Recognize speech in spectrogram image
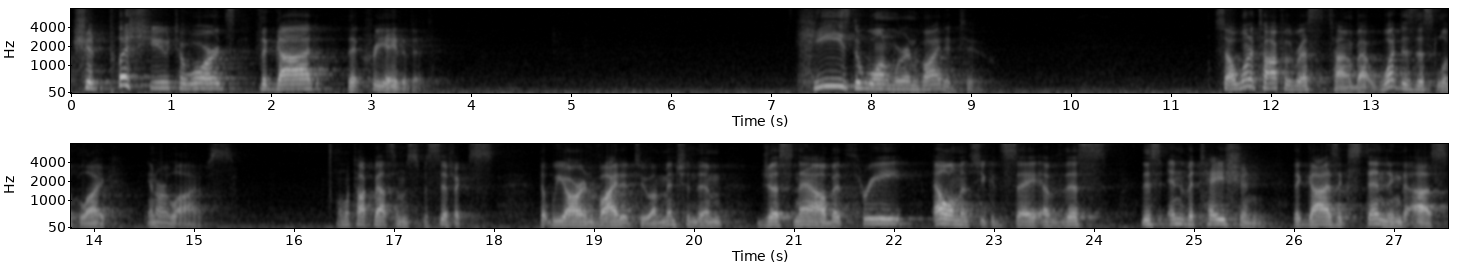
should push you towards the God that created it. He's the one we're invited to. So I want to talk for the rest of the time about what does this look like in our lives. I want to talk about some specifics that we are invited to. I mentioned them just now, but three elements you could say of this, this invitation that God is extending to us.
